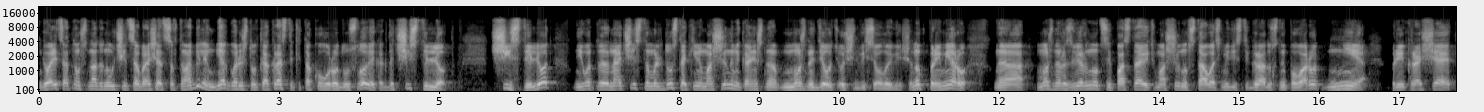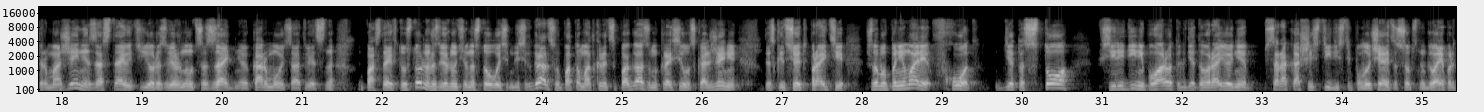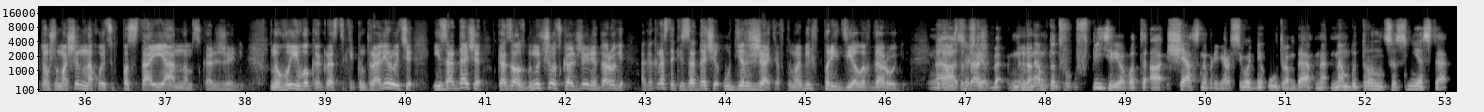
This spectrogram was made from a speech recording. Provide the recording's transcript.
говорится о том, что надо научиться обращаться с автомобилем, я говорю, что вот как раз-таки такого рода условия, когда чистый лед – чистый лед. И вот э, на чистом льду с такими машинами, конечно, можно делать очень веселые вещи. Ну, к примеру, э, можно развернуться и поставить машину в 180-градусный поворот, не прекращая торможение, заставить ее развернуться задней кормой, соответственно, поставив в ту сторону, развернуть ее на 180 градусов, потом открыться по газу и красиво скольжение, так сказать, все это пройти. Чтобы вы понимали, вход где-то 100 в середине поворота где-то в районе 40-60 получается, собственно говоря, при том, что машина находится в постоянном скольжении. Но вы его как раз-таки контролируете, и задача, казалось бы, ну что, скольжение дороги, а как раз-таки задача удержать автомобиль в пределах дороги. Потому а, что слушайте, даже... нам тут в Питере, вот а, сейчас, например, сегодня утром, да, нам бы тронуться с места.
